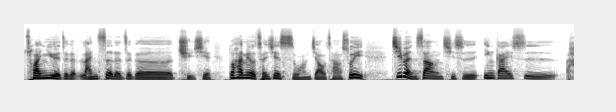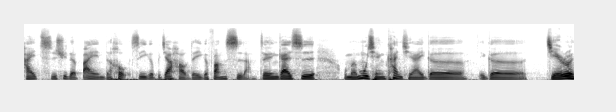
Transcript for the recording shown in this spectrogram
穿越这个蓝色的这个曲线都还没有呈现死亡交叉，所以基本上其实应该是还持续的 buy and hold 是一个比较好的一个方式啦。这应该是我们目前看起来一个一个结论，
